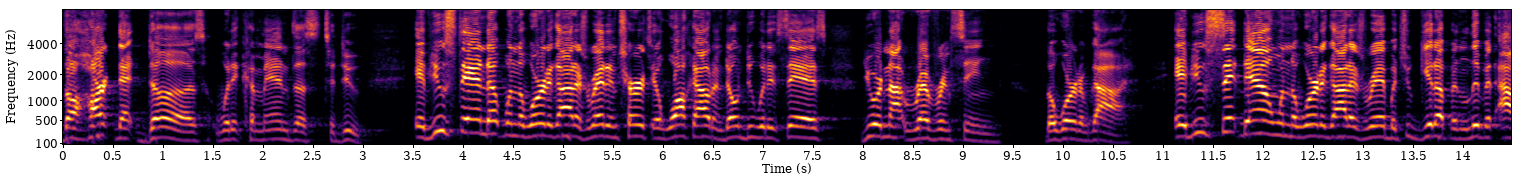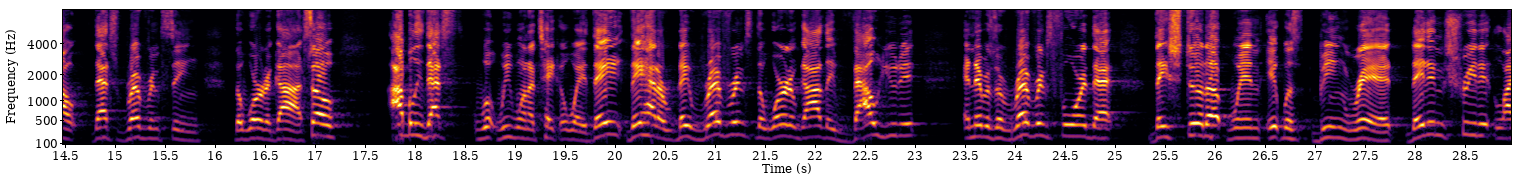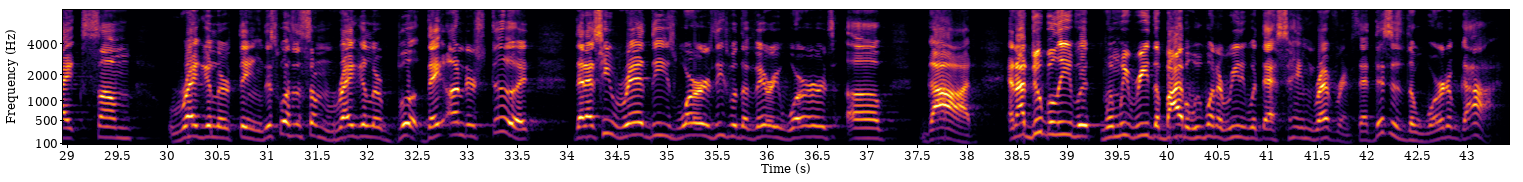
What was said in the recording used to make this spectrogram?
the heart that does what it commands us to do. If you stand up when the word of God is read in church and walk out and don't do what it says, you are not reverencing the word of God. If you sit down when the word of God is read, but you get up and live it out, that's reverencing the word of God. So I believe that's what we want to take away. They they had a they reverenced the word of God, they valued it, and there was a reverence for it that they stood up when it was being read. They didn't treat it like some regular thing. This wasn't some regular book. They understood that as he read these words, these were the very words of God. And I do believe that when we read the Bible, we want to read it with that same reverence that this is the word of God.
